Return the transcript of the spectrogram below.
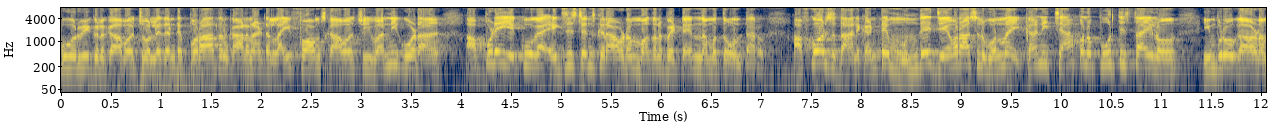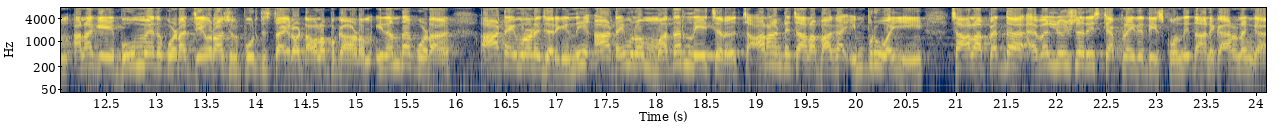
పూర్వీకులు కావచ్చు లేదంటే పురాతన కాలం అంటే లైఫ్ ఫామ్స్ కావచ్చు ఇవన్నీ కూడా అప్పుడే ఎక్కువగా ఎగ్జిస్టెన్స్కి రావడం మొదలు పెట్టాయని నమ్ముతూ ఉంటారు. కోర్స్ దానికంటే ముందే జీవరాశులు ఉన్నాయి కానీ చేపలు పూర్తి స్థాయిలో ఇంప్రూవ్ కావడం అలాగే భూమి మీద కూడా జీవరాశులు పూర్తి స్థాయిలో డెవలప్ కావడం ఇదంతా కూడా ఆ టైంలోనే జరిగింది. ఆ టైంలో మదర్ నేచర్ చాలా అంటే చాలా బాగా ఇంప్రూవ్ అయ్యి చాలా పెద్ద ఎవల్యూషనరీ స్టెప్ని అయితే తీసుకుంది. దాని కారణంగా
